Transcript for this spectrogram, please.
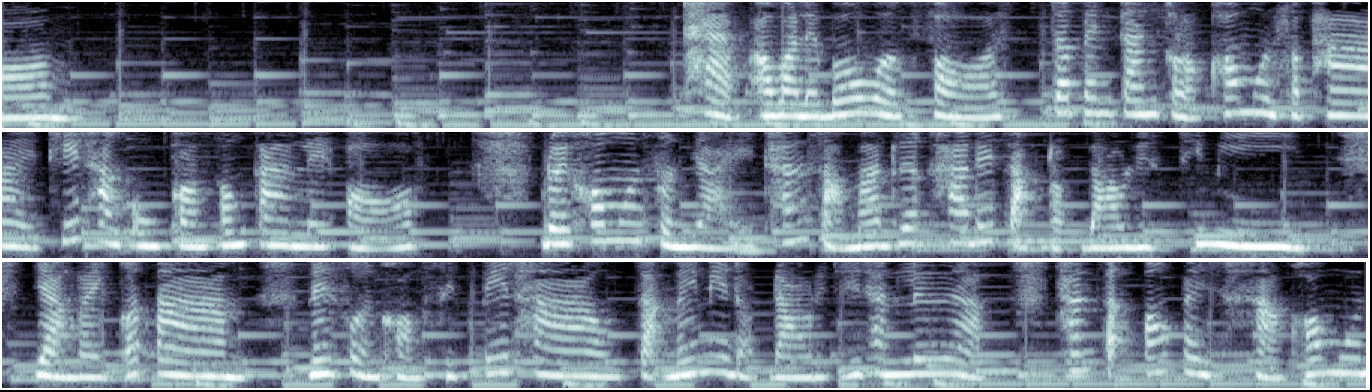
อร์ม แท็บ Available Workforce จะเป็นการกรอกข้อมูลส p ายที่ทางองค์กรต้องการ lay off โดยข้อมูลส่วนใหญ่ท่านสามารถเลือกค่าได้จาก drop down list ที่มี อย่างไรก็ตาม ในส่วนของ City Town จะไม่มี drop down list ให้ท่านเลือก ท่านจะต้องไปหาข้อมูล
